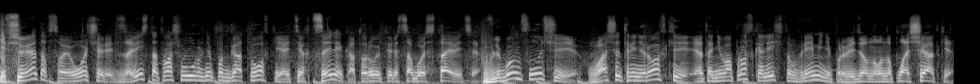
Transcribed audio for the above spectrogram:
И все это, в свою очередь, зависит от вашего уровня подготовки и от тех целей, которые вы перед собой ставите. В любом случае, ваши тренировки – это не вопрос количества времени, проведенного на площадке,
